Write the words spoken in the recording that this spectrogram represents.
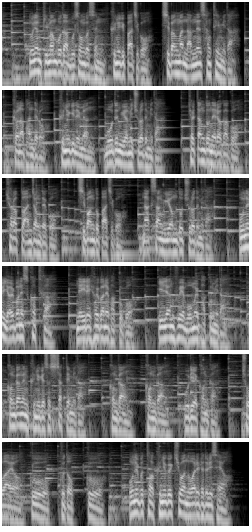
노년 비만보다 무서운 것은 근육이 빠지고 지방만 남는 상태입니다. 그러나 반대로 근육이 늘면 모든 위험이 줄어듭니다. 혈당도 내려가고 혈압도 안정되고 지방도 빠지고 낙상 위험도 줄어듭니다. 오늘 10번의 스쿼트가 내일의 혈관을 바꾸고 1년 후에 몸을 바꿉니다. 건강은 근육에서 시작됩니다. 건강, 건강, 우리의 건강. 좋아요, 꾹, 구독, 꾹. 오늘부터 근육을 키워 노화를 되돌리세요.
